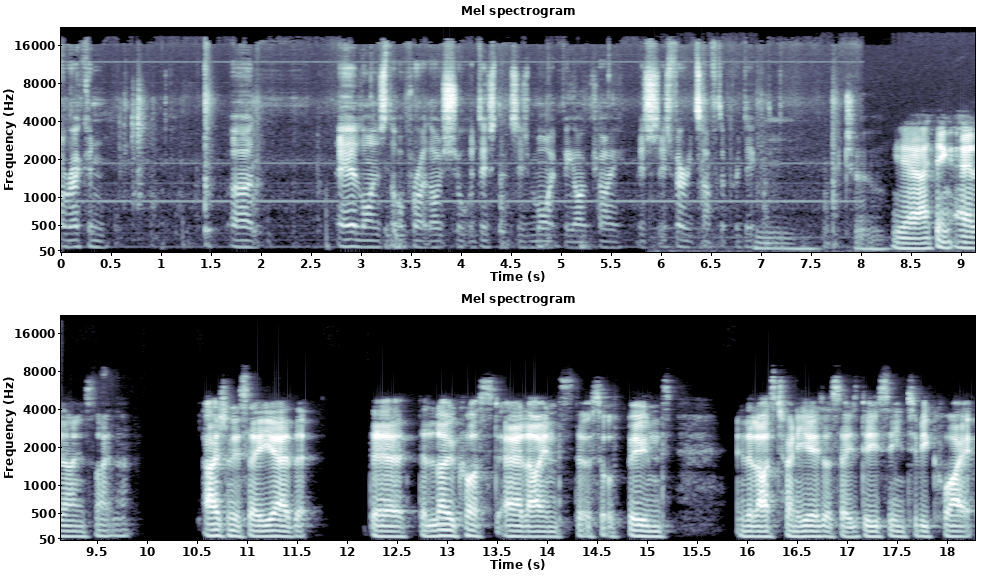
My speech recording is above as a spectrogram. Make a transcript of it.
I reckon uh, airlines that operate those shorter distances might be okay. It's it's very tough to predict. Mm, true. Yeah, I think airlines like that. I was going to say, yeah, that the the low cost airlines that have sort of boomed in the last twenty years or so do seem to be quite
